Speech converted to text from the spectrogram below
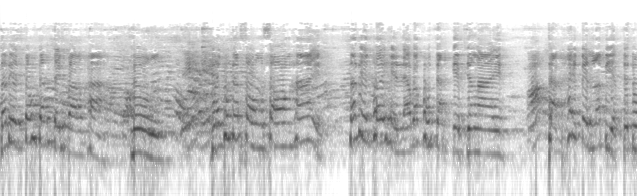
นักเรียนต้องตั้งใจฟังค่ะหนึ่งเดี๋ยวครูจะส่งซองให้ นักเรียนเคยเห็นแล้วว่าครูจัดเก็บยังไง จัดให้เป็นระเบียบจะดู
